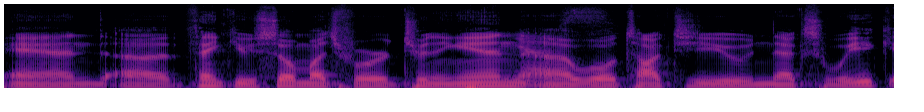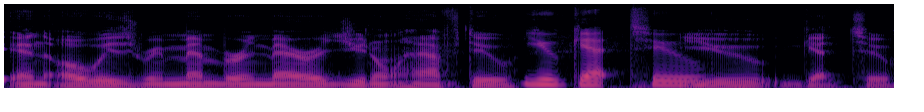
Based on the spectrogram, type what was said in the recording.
And uh, thank you so much for tuning in. Yes. Uh, we'll talk to you next week. And always remember in marriage, you don't have to, You get to. you get to.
